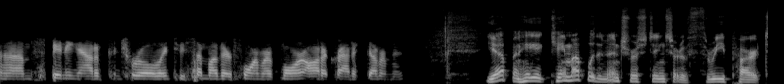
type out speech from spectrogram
um, spinning out of control into some other form of more autocratic government. Yep, and he came up with an interesting sort of three-part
